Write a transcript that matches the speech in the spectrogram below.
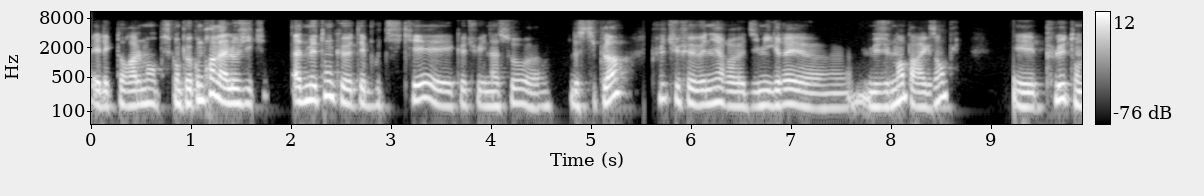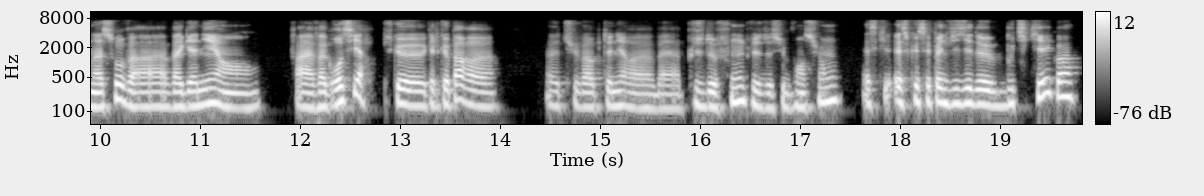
électoralement Puisqu'on peut comprendre la logique admettons que tu es boutiquier et que tu es une asso euh, de ce type-là, plus tu fais venir euh, d'immigrés euh, musulmans, par exemple, et plus ton asso va, va gagner en, enfin, va grossir, puisque quelque part, tu vas obtenir bah, plus de fonds, plus de subventions. Est-ce que est-ce que c'est pas une visée de boutiquier, quoi?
